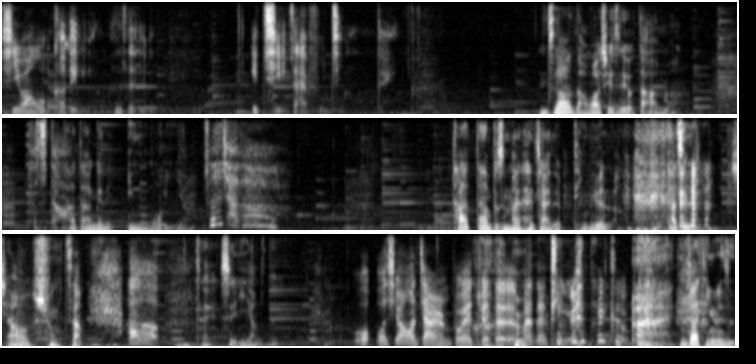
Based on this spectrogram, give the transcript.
希望我可以就是一起在附近。对你知道老话其实有答案吗？不知道他答案跟你一模一样。真的假的？他当然不是埋在家里的庭院啦，他是想要树葬，哦，对，是一样的。我我希望我家人不会觉得 埋在庭院太可怕。你家庭院是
